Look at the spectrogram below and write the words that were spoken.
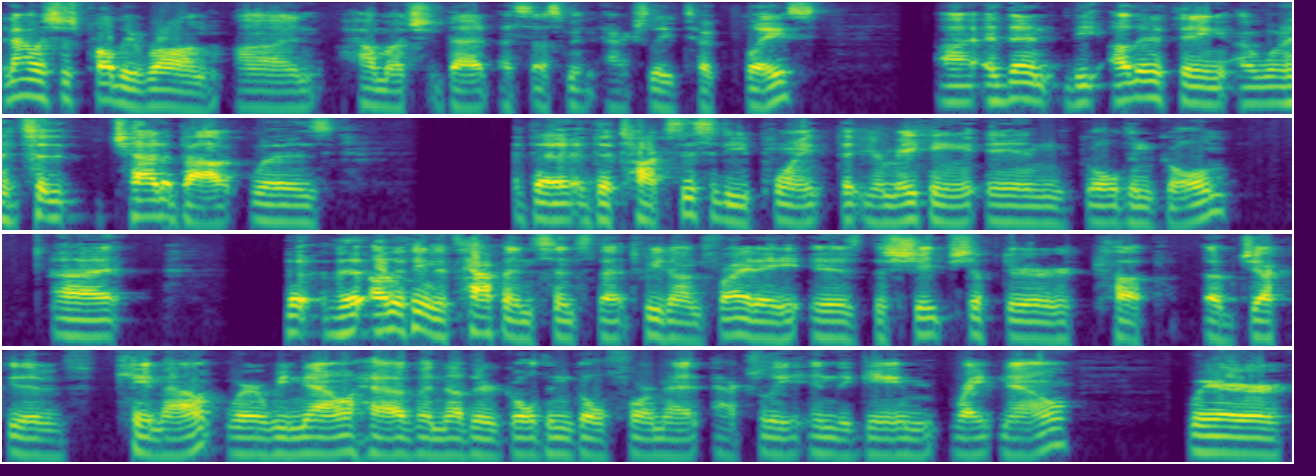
And I was just probably wrong on how much that assessment actually took place. Uh, and then the other thing I wanted to chat about was the the toxicity point that you're making in Golden Goal. Uh, the the other thing that's happened since that tweet on Friday is the Shapeshifter Cup objective came out, where we now have another Golden Goal format actually in the game right now, where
